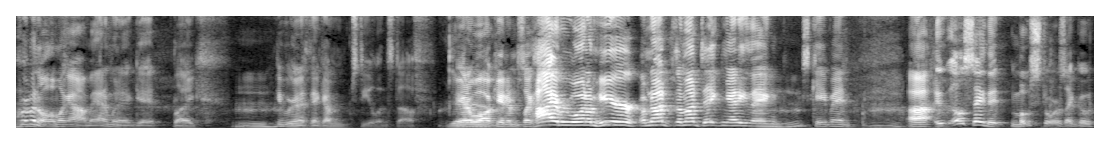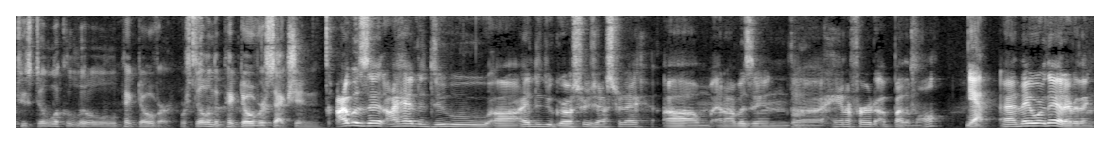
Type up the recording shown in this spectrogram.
criminal. I'm like, oh man, I'm gonna get like. People are gonna think I'm stealing stuff. Yeah. I Yeah, gotta yeah. walk in. I'm just like, "Hi, everyone. I'm here. I'm not. I'm not taking anything. Mm-hmm. Just came in." Uh, I will say that most stores I go to still look a little picked over. We're still in the picked over section. I was at. I had to do. Uh, I had to do groceries yesterday. Um, and I was in the Hannaford up by the mall, Yeah, and they were they had everything.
